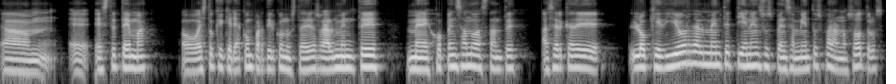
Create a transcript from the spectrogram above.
eh, este tema o esto que quería compartir con ustedes, realmente me dejó pensando bastante acerca de lo que Dios realmente tiene en sus pensamientos para nosotros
